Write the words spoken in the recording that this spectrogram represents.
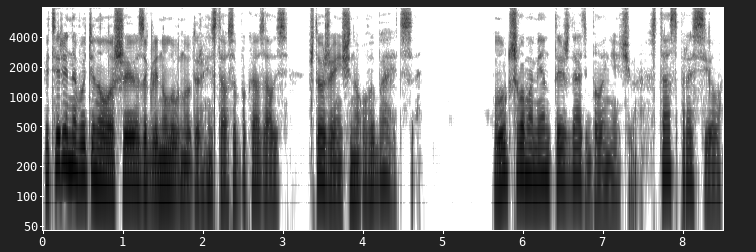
Катерина вытянула шею, заглянула внутрь, и Стасу показалось, что женщина улыбается. Лучшего момента и ждать было нечего. Стас спросил,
